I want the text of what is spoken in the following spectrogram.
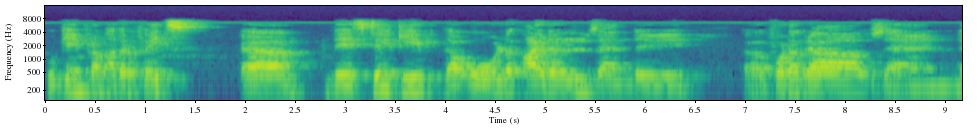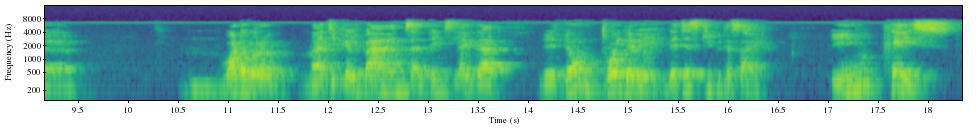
who came from other faiths. Um, they still keep the old idols and the uh, photographs and uh, mm, whatever magical bands and things like that. They don't throw it away. They just keep it aside. In case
